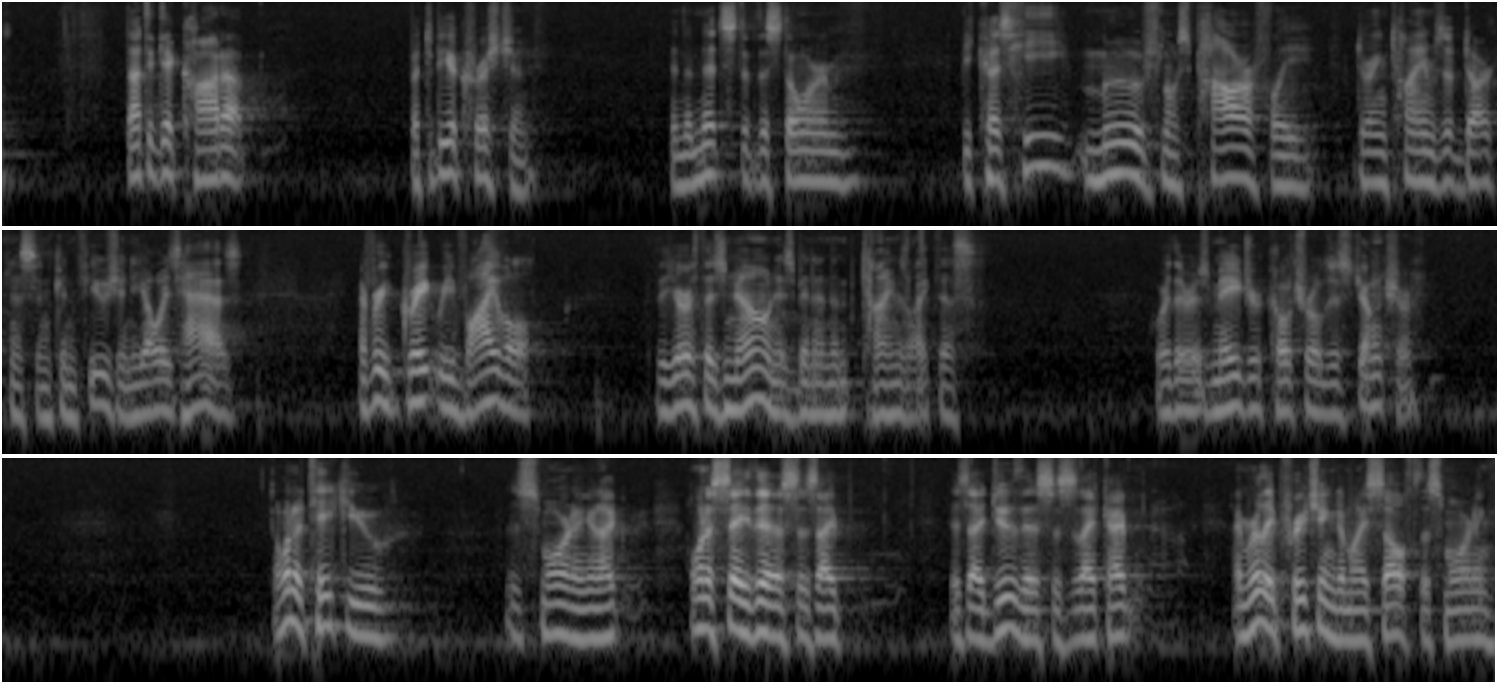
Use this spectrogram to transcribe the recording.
not to get caught up, but to be a Christian in the midst of the storm because he moves most powerfully during times of darkness and confusion. He always has. Every great revival the earth has known has been in times like this, where there is major cultural disjuncture. I want to take you this morning, and I, I want to say this as I, as I do this, is like I, I'm really preaching to myself this morning.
